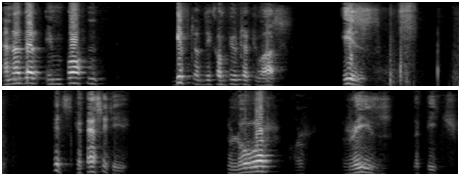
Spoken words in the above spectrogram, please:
Another important gift of the computer to us is its capacity to lower or raise the pitch.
